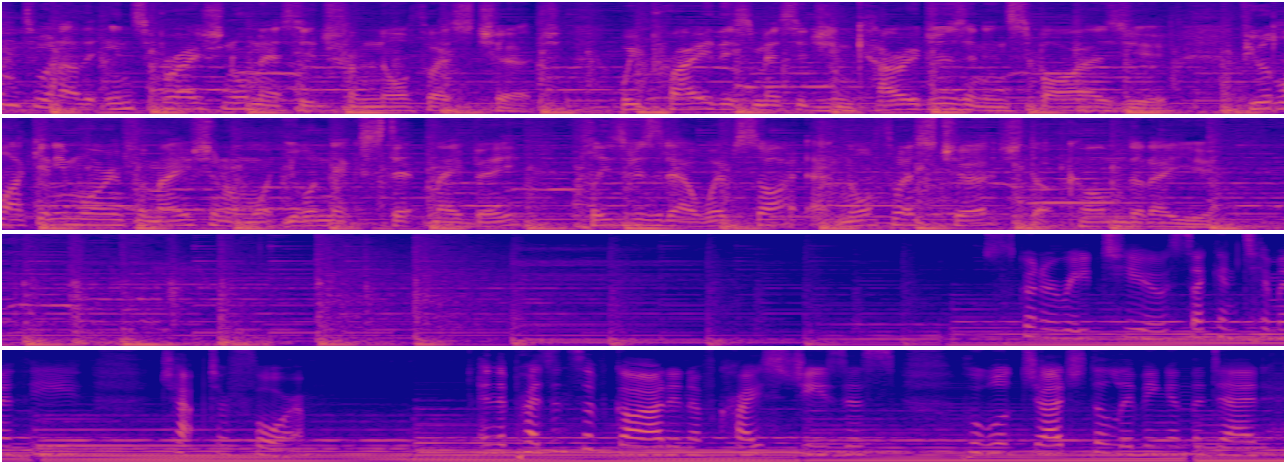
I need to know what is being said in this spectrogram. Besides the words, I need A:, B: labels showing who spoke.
A: Welcome to another inspirational message from Northwest Church. We pray this message encourages and inspires you. If you would like any more information on what your next step may be, please visit our website at northwestchurch.com.au.
B: I'm just going to read to you 2 Timothy chapter 4. In the presence of God and of Christ Jesus, who will judge the living and the dead,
